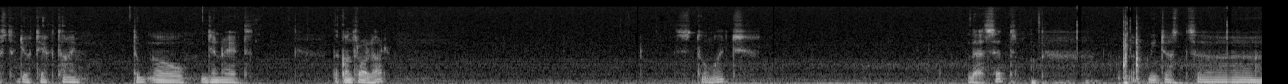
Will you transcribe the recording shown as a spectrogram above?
Studio take time to go generate the controller. It's too much. That's it. Let me just uh,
